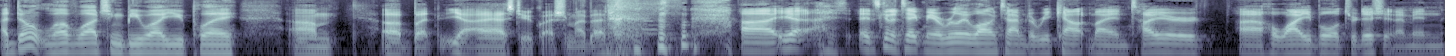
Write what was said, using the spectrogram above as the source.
I don't love watching BYU play. Um, uh, but yeah, I asked you a question. My bad. uh, yeah, it's going to take me a really long time to recount my entire uh, Hawaii Bowl tradition. I mean,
